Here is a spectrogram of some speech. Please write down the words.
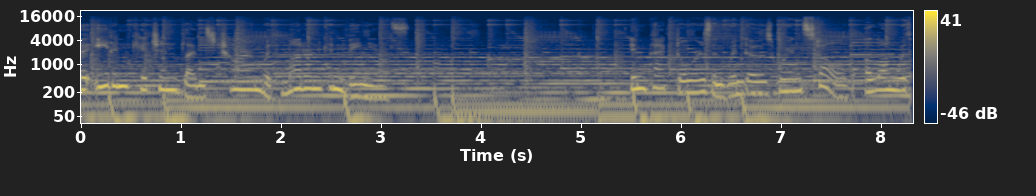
the eat-in kitchen blends charm with modern convenience. Impact doors and windows were installed along with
